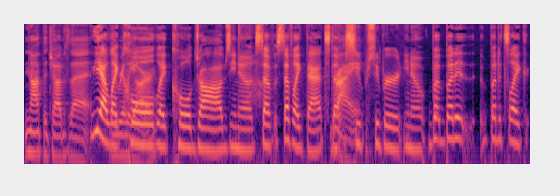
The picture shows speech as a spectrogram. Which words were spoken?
not the jobs that yeah, like really coal, are. like coal jobs, you know, stuff, stuff like that, stuff, Right. super, super, you know. But, but it, but it's like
